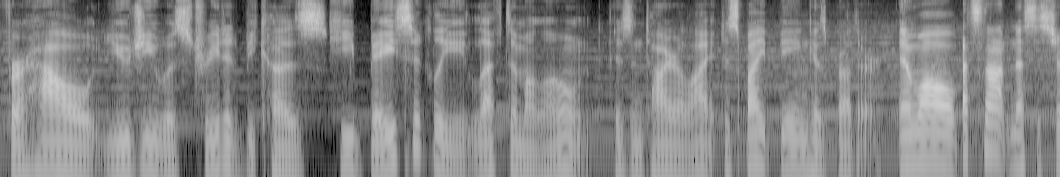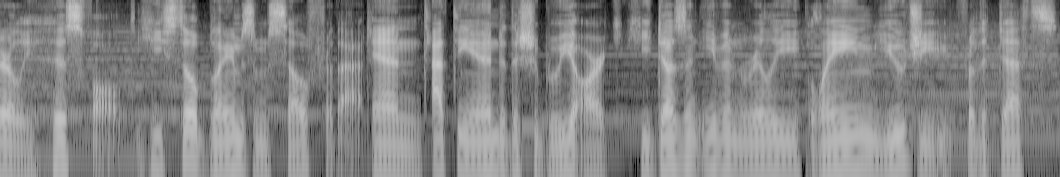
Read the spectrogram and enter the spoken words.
for how Yuji was treated because he basically left him alone his entire life, despite being his brother. And while that's not necessarily his fault, he still blames himself for that. And at the end of the Shibuya arc, he doesn't even really blame Yuji for the deaths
